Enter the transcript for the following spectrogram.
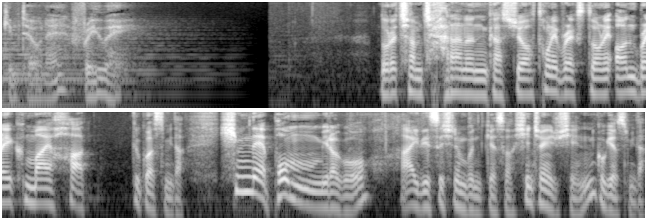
김태훈의 Freeway. 노래 참 잘하는 가수죠. 토니 브렉스톤의 Unbreak My Heart. 듣고 왔습니다. 힘내 봄이라고 아이디 쓰시는 분께서 신청해 주신 곡이었습니다.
